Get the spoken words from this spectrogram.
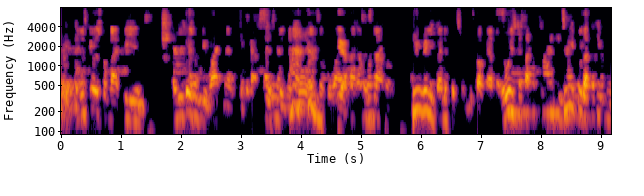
it just goes from like being, it just goes from being white men to like sisters and daughters of the white Yeah. man. So it's like who really benefits from this stuff ever? It always just like to me, it feels like people.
